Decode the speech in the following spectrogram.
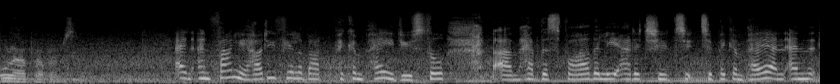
all our problems. And, and finally, how do you feel about Pick n Pay? Do you still um, have this fatherly attitude to, to Pick n Pay? And, and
